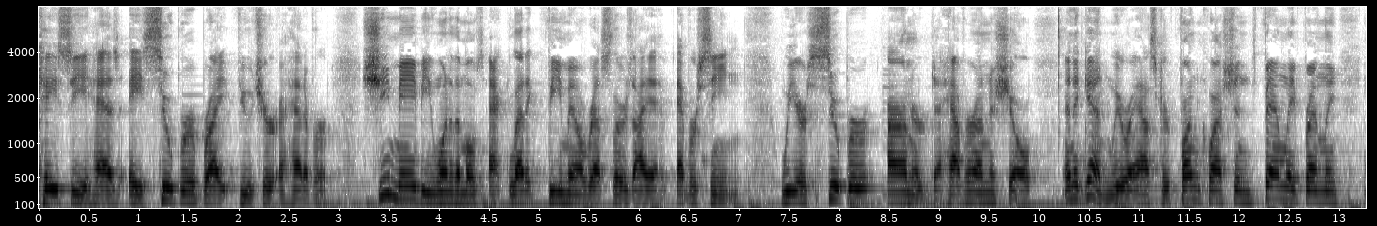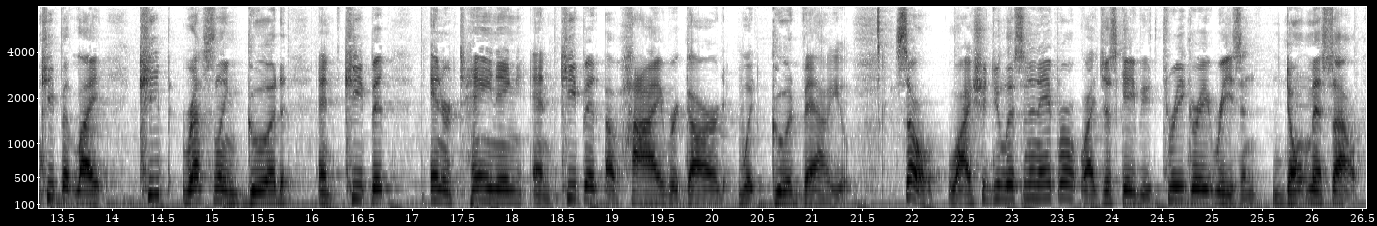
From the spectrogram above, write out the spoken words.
Casey has a super bright future ahead of her. She may be one of the most athletic female wrestlers I have ever seen. We are super honored to have her on the show. And again, we will ask her fun questions, family friendly, keep it light, keep wrestling good, and keep it entertaining and keep it of high regard with good value. So, why should you listen in April? Well, I just gave you three great reasons. Don't miss out.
